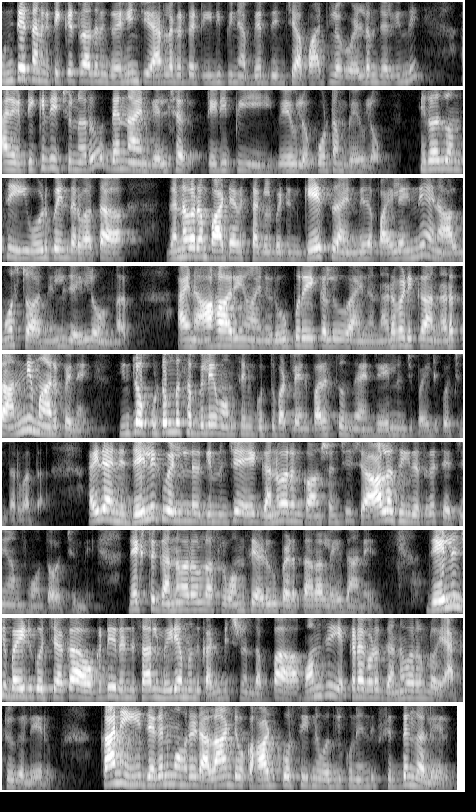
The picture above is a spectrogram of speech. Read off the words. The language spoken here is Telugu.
ఉంటే తనకు టికెట్ రాదని గ్రహించి యార్లగడ్డ టీడీపీని అభ్యర్థించి ఆ పార్టీలోకి వెళ్ళడం జరిగింది. ఆయనకి టికెట్ ఇచ్చున్నారు దెన్ ఆయన గెలిచారు టీడీపీ వేవ్లో కూటమి వేవ్లో ఈరోజు వంశీ ఓడిపోయిన తర్వాత గన్నవరం పార్టీ ఆఫీస్ తగలబెట్టిన కేసు ఆయన మీద ఫైల్ అయింది ఆయన ఆల్మోస్ట్ ఆరు నెలలు జైల్లో ఉన్నారు. ఆయన ఆహార్యం ఆయన రూపురేఖలు ఆయన నడవడిక నడత అన్నీ మారిపోయినాయి. ఇంట్లో కుటుంబ సభ్యులే వంశీని గుర్తుపట్టలేని పరిస్థితి ఉంది ఆయన జైలు నుంచి బయటకు వచ్చిన తర్వాత. అయితే ఆయన జైలుకి వెళ్ళిన దగ్గర నుంచే గన్నవరం కాన్స్టిట్యున్సీ చాలా సీరియస్గా చర్చనీయాంశం అవుతూ వచ్చింది. నెక్స్ట్ గన్నవరంలో అసలు వంశీ అడుగు పెడతారా లేదా అనేది. జైలు నుంచి బయటకు వచ్చాక ఒకటి రెండు సార్లు మీడియా ముందు కనిపించడం తప్ప వంశీ ఎక్కడా కూడా గన్నవరంలో యాక్టివ్గా లేరు. కానీ జగన్మోహన్ రెడ్డి అలాంటి ఒక హార్డ్ కోర్ సీట్ని వదులుకునేందుకు సిద్ధంగా లేరు.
